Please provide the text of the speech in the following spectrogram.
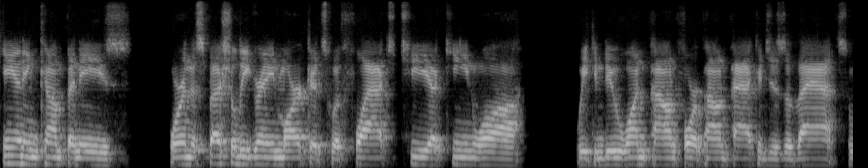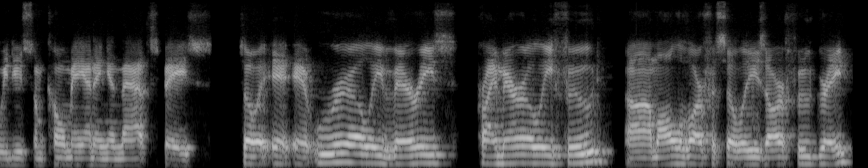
canning companies. We're in the specialty grain markets with flax, chia, quinoa. We can do one pound, four pound packages of that. So we do some co manning in that space. So it, it really varies primarily food. Um, all of our facilities are food grade.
